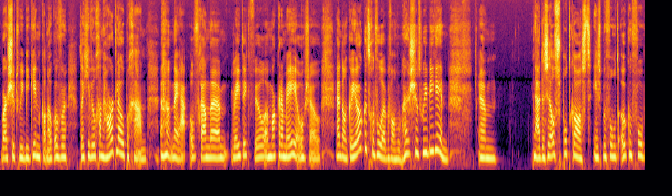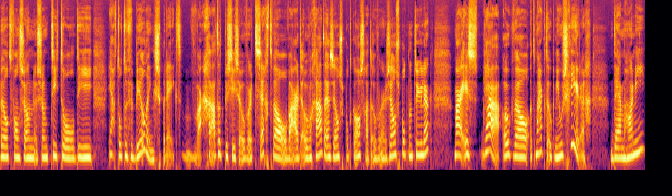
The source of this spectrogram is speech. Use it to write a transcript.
where should we begin kan ook over dat je wil gaan hardlopen gaan. Nou ja, of gaan, uh, weet ik veel, macramee of zo. En dan kun je ook het gevoel hebben van where should we begin? Um, nou, de Zelfspodcast is bijvoorbeeld ook een voorbeeld van zo'n titel die ja, tot de verbeelding spreekt. Waar gaat het precies over? Het zegt wel waar het over gaat. Hè? Zelfspodcast gaat over zelfspot natuurlijk. Maar is ja ook wel, het maakt ook nieuwsgierig. Damn Honey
